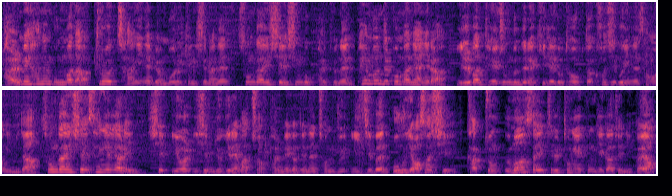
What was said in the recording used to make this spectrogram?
발매하는 곡마다 트롯 장인의 면모를 갱신하는 송가인 씨의 신곡 발표는 팬분들뿐만이 아니라 일반 대중분들의 기대도 더욱더 커지고 있는 상황입니다. 송가인 씨의 생일날인 12월 26일에 맞춰 발매가 되는 정규 2집은 오후 6시 각종 음원 사이트를 통해 공개가 되니까요.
